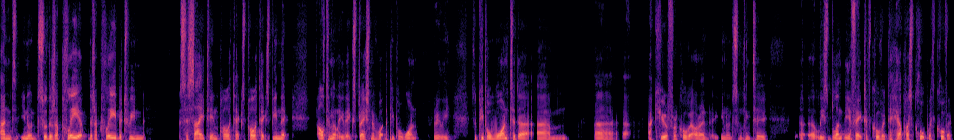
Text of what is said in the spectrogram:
and you know so there's a play there's a play between society and politics. Politics being that ultimately the expression of what the people want, really. So people wanted a um, a, a- cure for COVID or a you know something to at least blunt the effect of COVID to help us cope with COVID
